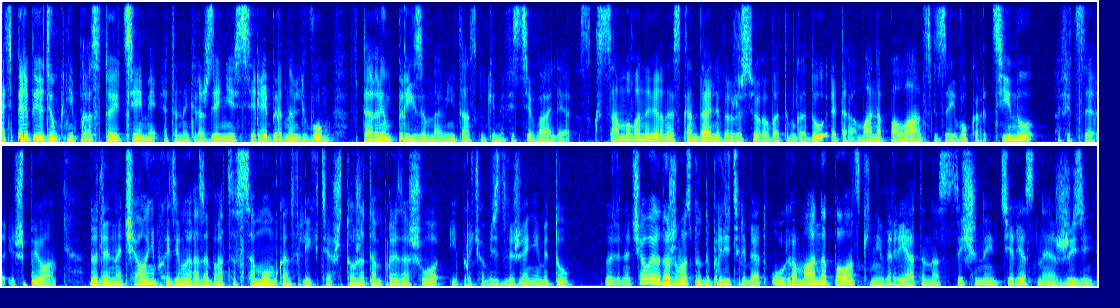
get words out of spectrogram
А теперь перейдем к непростой теме. Это награждение Серебряным Львом, вторым призом на Венецианском кинофестивале. Самого, наверное, скандального режиссера в этом году это Романа Полански за его картину «Офицер и шпион». Но для начала необходимо разобраться в самом конфликте, что же там произошло и при чем здесь движение Мету. Но для начала я должен вас предупредить, ребят, у Романа Полански невероятно насыщенная, интересная жизнь.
